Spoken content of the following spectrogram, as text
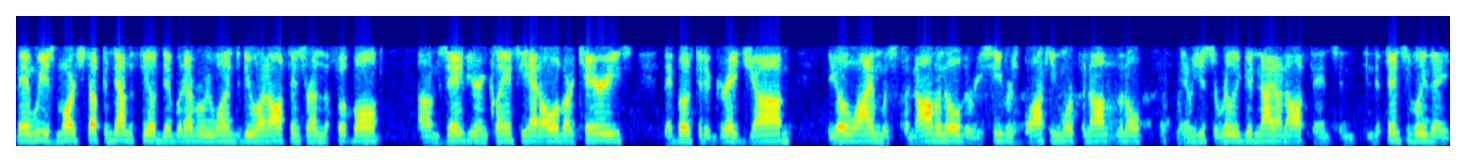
man, we just marched up and down the field, did whatever we wanted to do on offense, run the football. Um, Xavier and Clancy had all of our carries. They both did a great job. The O line was phenomenal. The receivers blocking were phenomenal. And it was just a really good night on offense. And, and defensively, they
